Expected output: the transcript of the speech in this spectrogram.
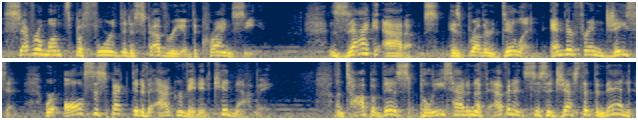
several months before the discovery of the crime scene. Zach Adams, his brother Dylan, and their friend Jason were all suspected of aggravated kidnapping. On top of this, police had enough evidence to suggest that the men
